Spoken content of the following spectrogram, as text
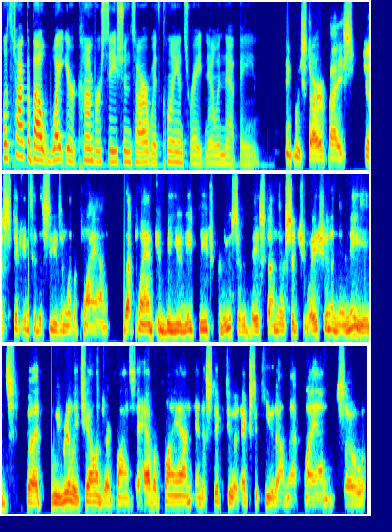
let's talk about what your conversations are with clients right now in that vein. I think we start by just sticking to the season with a plan. That plan can be unique to each producer based on their situation and their needs, but we really challenge our clients to have a plan and to stick to it, execute on that plan. So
